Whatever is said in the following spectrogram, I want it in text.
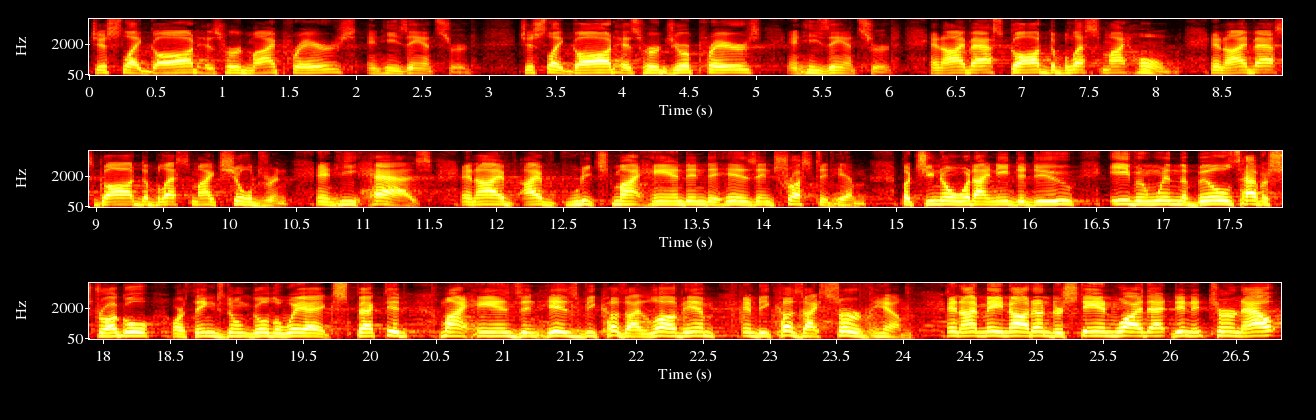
Just like God has heard my prayers and he's answered. Just like God has heard your prayers and He's answered. And I've asked God to bless my home. And I've asked God to bless my children. And He has. And I've, I've reached my hand into His and trusted Him. But you know what I need to do? Even when the bills have a struggle or things don't go the way I expected, my hand's in His because I love Him and because I serve Him and I may not understand why that didn't turn out,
